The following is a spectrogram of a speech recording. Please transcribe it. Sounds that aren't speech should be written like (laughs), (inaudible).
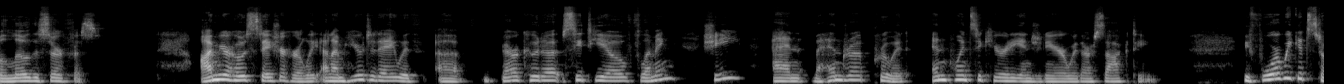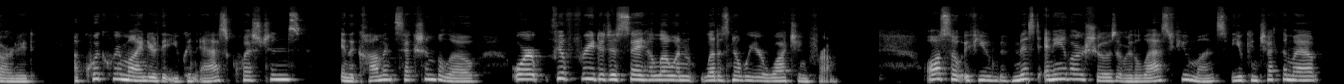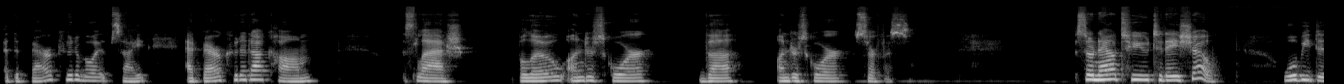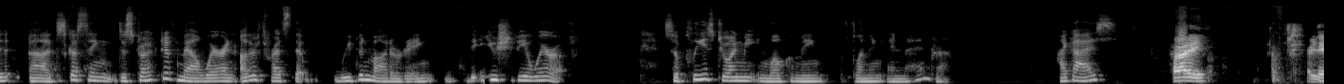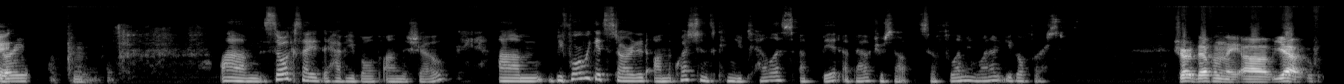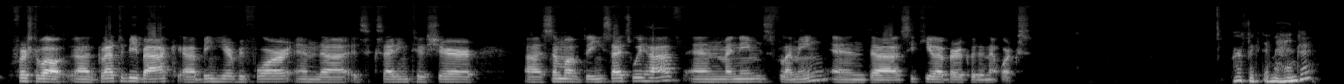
Below the Surface. I'm your host, Stacia Hurley, and I'm here today with uh, Barracuda CTO Fleming Shi, and Mahendra Pruitt, Endpoint Security Engineer with our SOC team. Before we get started, a quick reminder that you can ask questions in the comment section below, or feel free to just say hello and let us know where you're watching from. Also, if you've missed any of our shows over the last few months, you can check them out at the Barracuda website at barracuda.com slash below underscore the underscore surface. So now to today's show. We'll be di uh, discussing destructive malware and other threats that we've been monitoring that you should be aware of. So please join me in welcoming Fleming and Mahendra. Hi, guys. Hi. How are you hey. doing? Um, so excited to have you both on the show. Um, before we get started on the questions, can you tell us a bit about yourself? So, Fleming, why don't you go first? Sure, definitely. Uh, yeah, first of all, uh, glad to be back, uh, being here before, and uh, it's exciting to share uh, some of the insights we have. And my name is Fleming, and uh, CTO at Barracuda Networks. Perfect. And Mahendra?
